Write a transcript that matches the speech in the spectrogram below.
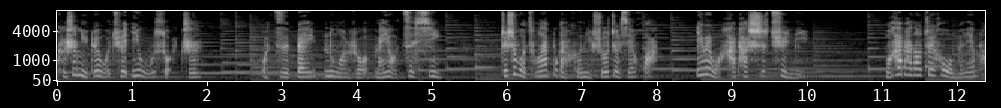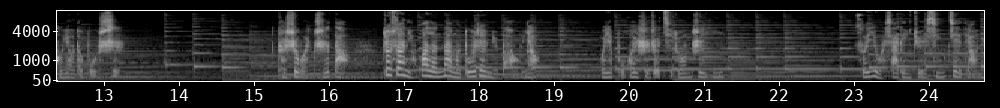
可是你对我却一无所知。我自卑、懦弱、没有自信，只是我从来不敢和你说这些话。因为我害怕失去你，我害怕到最后我们连朋友都不是。可是我知道，就算你换了那么多任女朋友，我也不会是这其中之一。所以我下定决心戒掉你。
